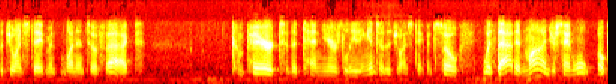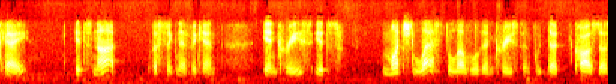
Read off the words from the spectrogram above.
the joint statement went into effect compared to the 10 years leading into the joint statement. So with that in mind, you're saying, well, okay, it's not a significant increase. It's much less the level of increase that, that caused us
